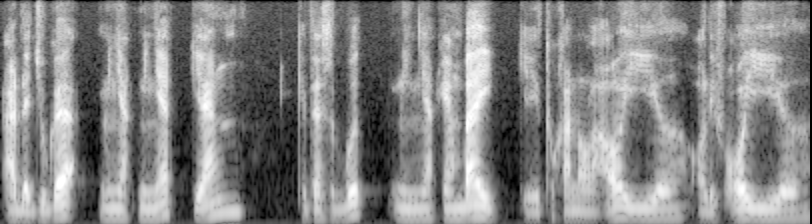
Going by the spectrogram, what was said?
ada juga minyak-minyak yang kita sebut minyak yang baik yaitu canola oil, olive oil,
